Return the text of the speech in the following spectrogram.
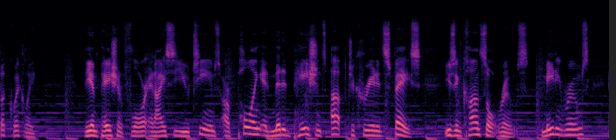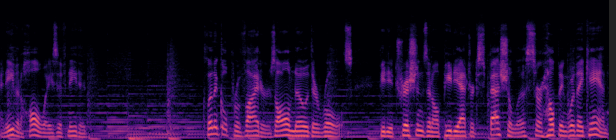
but quickly. The inpatient floor and ICU teams are pulling admitted patients up to created space, using consult rooms, meeting rooms, and even hallways if needed. Clinical providers all know their roles. Pediatricians and all pediatric specialists are helping where they can,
